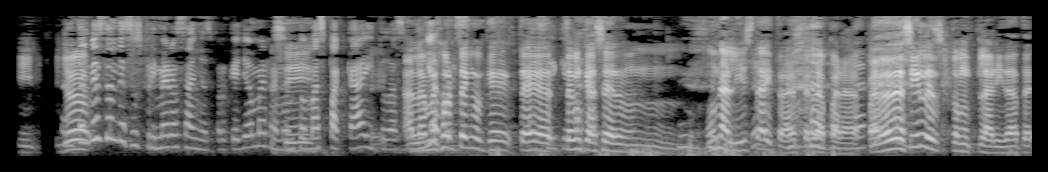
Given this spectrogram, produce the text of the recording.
Y yo Tal vez son de sus primeros años, porque yo me remonto Sí. más para acá y todas son a lo mejor idiotas. tengo que te- que tengo que hacer un- una lista y traértela para, para decirles con claridad eh,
